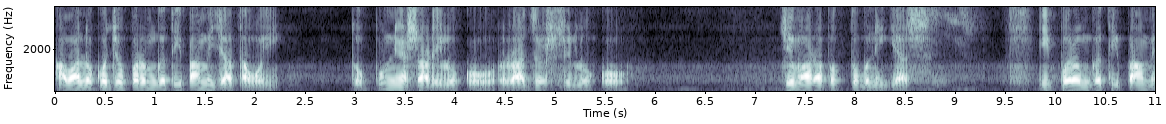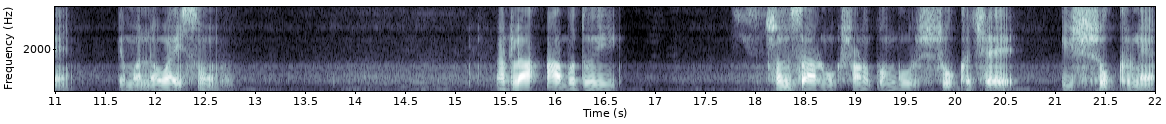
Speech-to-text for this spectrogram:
આવા લોકો જો પરમ ગતિ પામી જતા હોય, તો પુણ્યશાળી લોકો, રાજર્ષિ લોકો જે મારા ભક્તો બની ગયા છે એ પરમ ગતિ પામે, એમાં નવાઈ શું? એટલે આ બધું સંસારનું ક્ષણભંગુર સુખ છે એ સુખને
